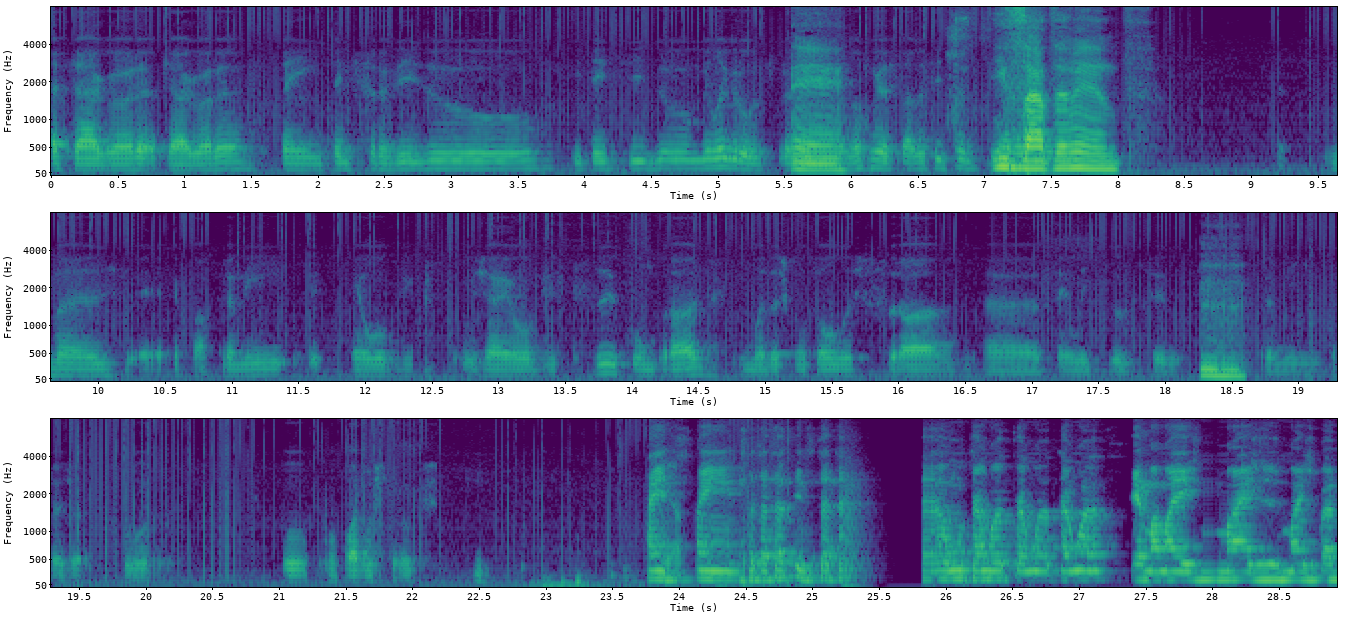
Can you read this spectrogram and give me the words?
até agora, até agora tem, tem servido e tem sido milagroso para É. mim, não gastar assim tanto. Exatamente. Mas é, pá, para mim é, é óbvio, já é óbvio que se comprar uma das consolas será ah, sem líquido de cedo. Uhum. Para mim, para já, estou vou poupar uns trocos. Ainda então, então, então, então, é uma mais, mais, mais bar-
